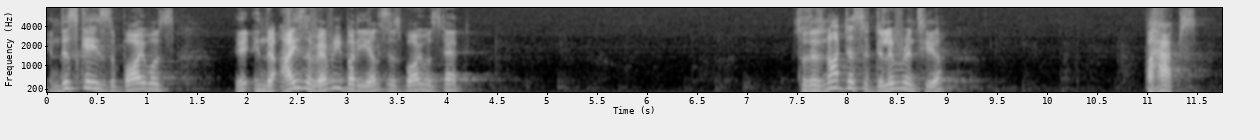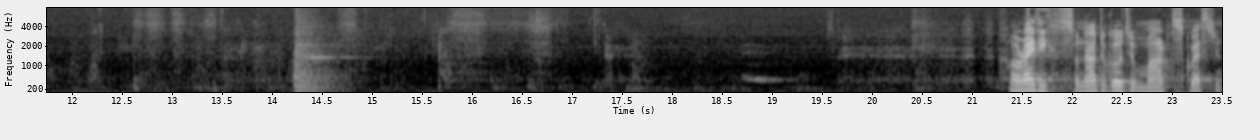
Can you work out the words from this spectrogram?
In this case, the boy was, in the eyes of everybody else, this boy was dead. So there's not just a deliverance here, perhaps. Alrighty, so now to go to Mark's question.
